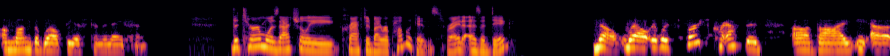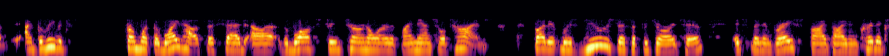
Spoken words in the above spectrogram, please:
among the wealthiest in the nation. The term was actually crafted by Republicans, right, as a dig? No, well, it was first crafted uh, by, uh, I believe it's from what the White House has said, uh, the Wall Street Journal or the Financial Times. But it was used as a pejorative. It's been embraced by Biden critics,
